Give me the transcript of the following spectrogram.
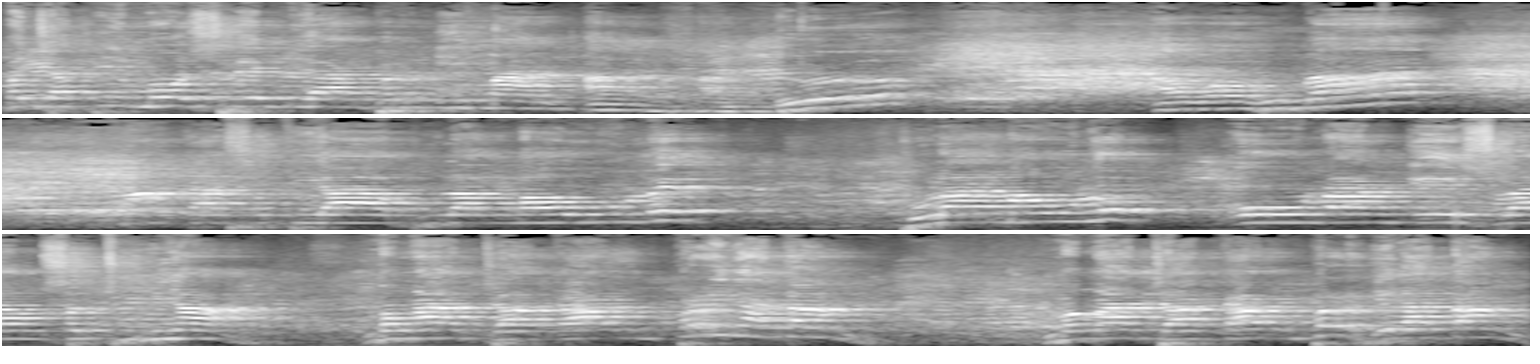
menjadi muslim yang beriman. Alhamdulillah. Allahumma maka setiap bulan maulid bulan maulud orang Islam sedunia mengadakan peringatan mengadakan perhelatan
